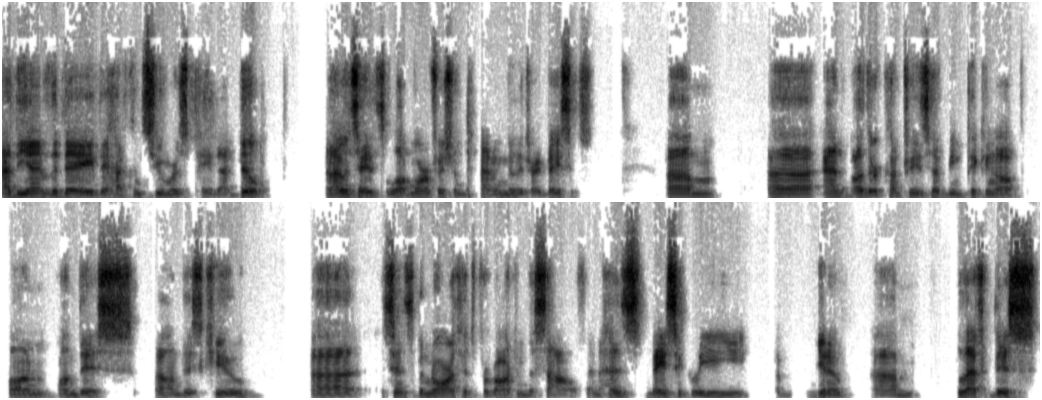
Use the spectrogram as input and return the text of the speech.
at the end of the day, they have consumers pay that bill. And I would say it's a lot more efficient than having military bases. Um, uh, and other countries have been picking up on on this on this cue uh, since the North has forgotten the South and has basically, uh, you know, um, left this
